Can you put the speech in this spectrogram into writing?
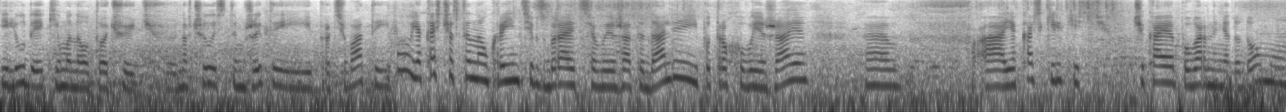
І люди, які мене оточують, навчились тим жити і працювати. І, Ну, якась частина українців збирається виїжджати далі і потроху виїжджає. Е, А якась кількість чекає повернення додому.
